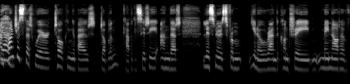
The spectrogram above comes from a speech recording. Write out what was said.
I'm Yeah. conscious that we're talking about Dublin, capital city, and that listeners from you know around the country may not have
